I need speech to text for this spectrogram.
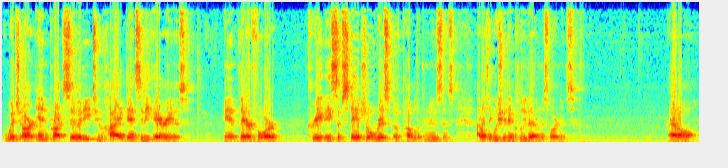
which are in proximity to high-density areas, and therefore create a substantial risk of public nuisance. I don't think we should include that in this ordinance at all.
